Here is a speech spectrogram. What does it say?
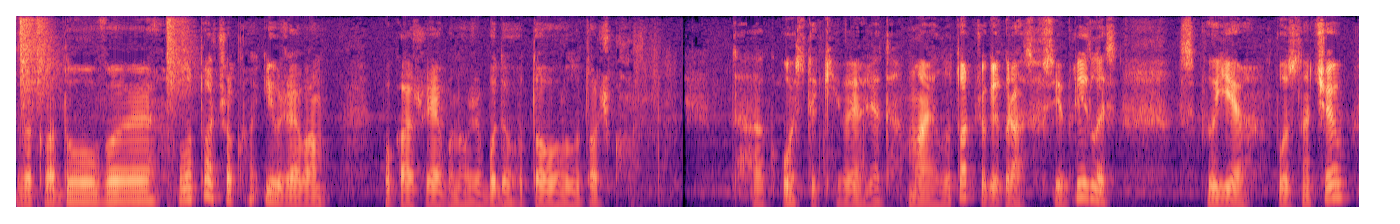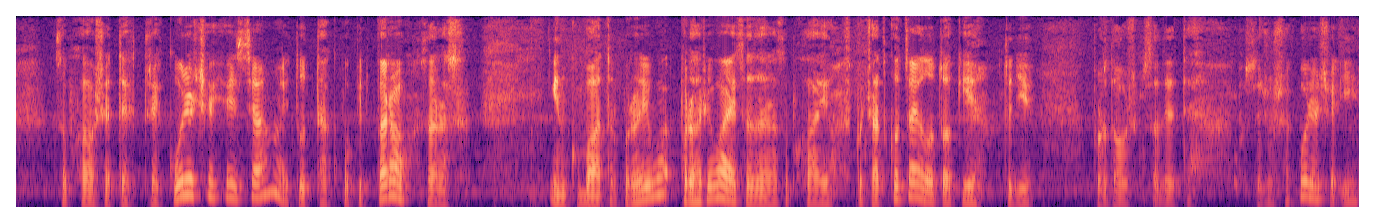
закладу в лоточок і вже вам покажу, як воно вже буде готово в лоточку. Так, ось такий вигляд має лоточок, якраз всі влізлись, своє позначив, запхавши тих три курячих яйця, ну і тут так попідпирав. Зараз інкубатор прогрівається, зараз запхаю спочатку цей лоток і тоді продовжимо садити. Посаджу ще куряче і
